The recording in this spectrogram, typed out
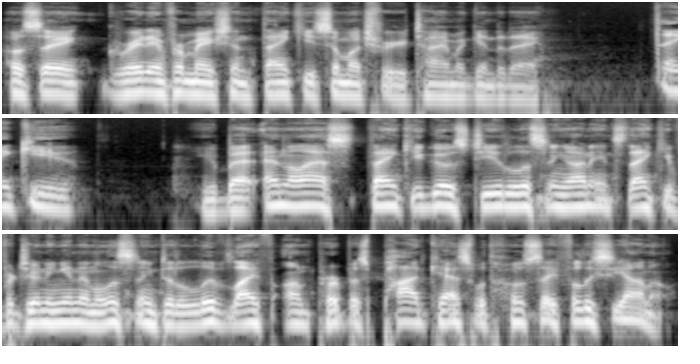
Jose, great information. Thank you so much for your time again today. Thank you. You bet. And the last thank you goes to you, the listening audience. Thank you for tuning in and listening to the Live Life on Purpose podcast with Jose Feliciano.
